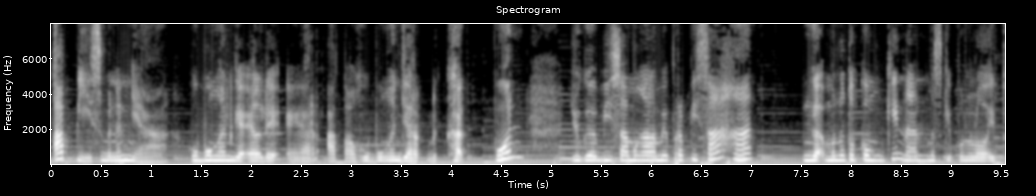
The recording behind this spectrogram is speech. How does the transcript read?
Tapi sebenarnya hubungan gak LDR atau hubungan jarak dekat pun juga bisa mengalami perpisahan nggak menutup kemungkinan meskipun lo itu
